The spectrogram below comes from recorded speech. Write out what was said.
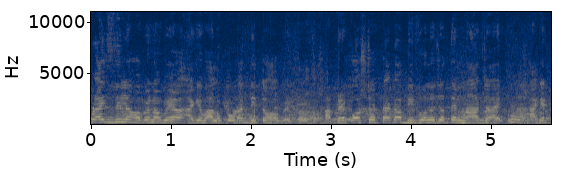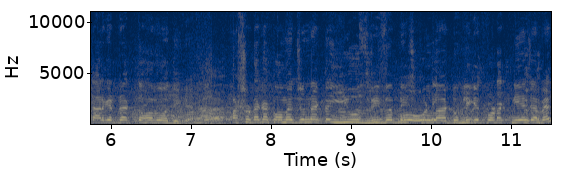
প্রাইস দিলে হবে না ভাইয়া আগে ভালো প্রোডাক্ট দিতে হবে। আপনার কষ্টের টাকা বিফলে যাতে না যায় আগে টার্গেট রাখতে হবে ওদিকে। পাঁচশো টাকা কমের জন্য একটা ইউজ রিফাবলিশ খোলা ডুপ্লিকেট প্রোডাক্ট নিয়ে যাবেন।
